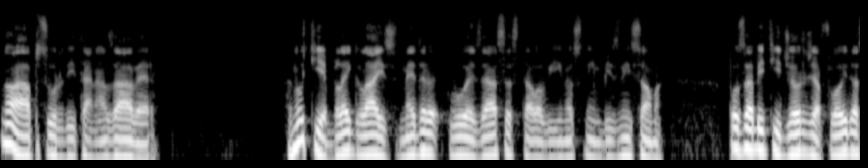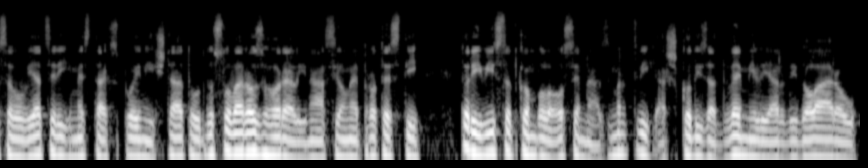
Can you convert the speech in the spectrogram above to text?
No a absurdita na záver. Hnutie Black Lives Matter v USA sa stalo výnosným biznisom. Po zabití Georgia Floyda sa vo viacerých mestách Spojených štátov doslova rozhoreli násilné protesty, ktorých výsledkom bolo 18 mŕtvych a škody za 2 miliardy dolárov.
